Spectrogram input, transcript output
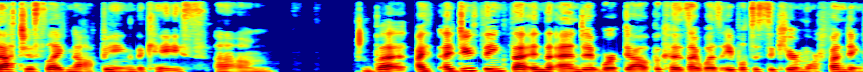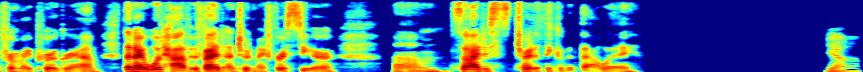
that just like not being the case. Um but I, I do think that in the end it worked out because I was able to secure more funding for my program than I would have if I had entered my first year. Um, so I just try to think of it that way. Yeah.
